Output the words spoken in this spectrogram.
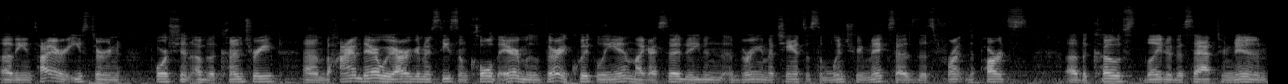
uh, the entire eastern portion of the country. Um, behind there, we are going to see some cold air move very quickly in. Like I said, even bringing a chance of some wintry mix as this front departs uh, the coast later this afternoon.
